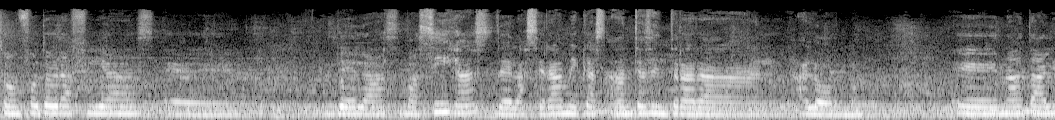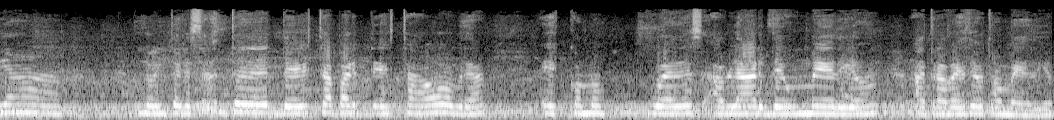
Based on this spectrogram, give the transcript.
son fotografías eh, de las vasijas, de las cerámicas antes de entrar al, horno. Eh, Natalia, lo interesante de esta, parte, de esta obra es cómo puedes hablar de un medio a través de otro medio.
